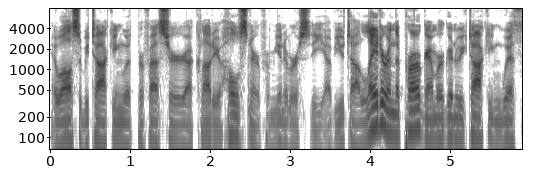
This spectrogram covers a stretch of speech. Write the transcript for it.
And we'll also be talking with Professor uh, Claudia Holzner from University of Utah. Later in the program, we're going to be talking with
